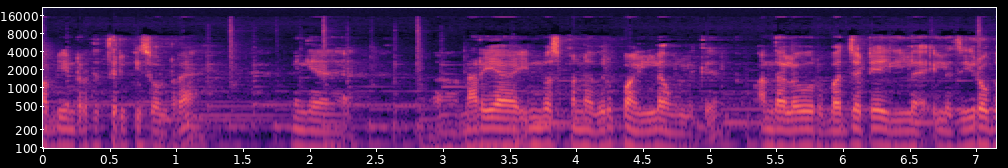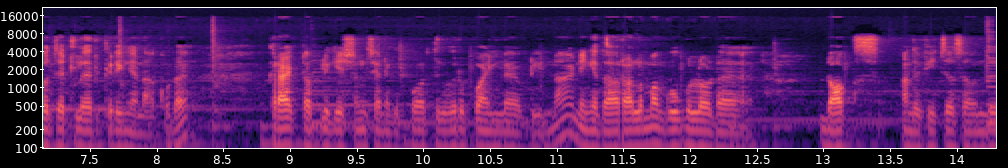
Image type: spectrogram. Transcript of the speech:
அப்படின்றத திருப்பி சொல்கிறேன் நீங்கள் நிறைய இன்வெஸ்ட் பண்ண விருப்பம் இல்லை உங்களுக்கு. அந்த அளவு ஒரு பட்ஜெட்டே இல்லை. இல்லை ஜீரோ பட்ஜெட்டில் இருக்கிறீங்கன்னா கூட கிராக்ட் அப்ளிகேஷன்ஸ் எனக்கு போகிறதுக்கு விருப்பம் இல்லை அப்படின்னா நீங்கள் தாராளமாக கூகுளோட டாக்ஸ் அந்த ஃபீச்சர்ஸை வந்து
